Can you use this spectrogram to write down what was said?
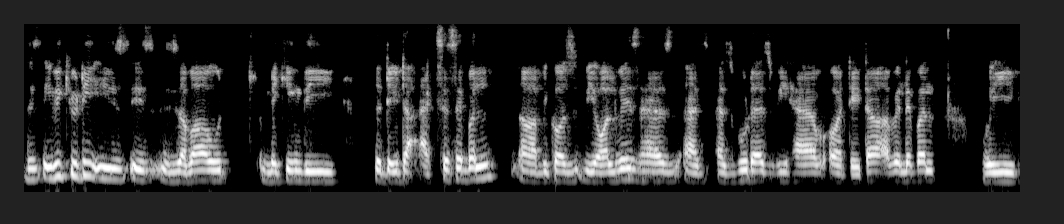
this ubiquity is is is about making the the data accessible uh, because we always has as as good as we have our data available we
